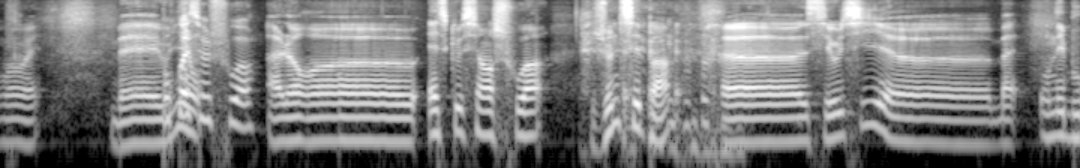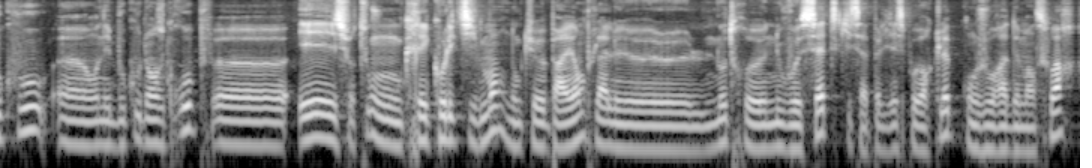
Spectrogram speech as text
ouais, ouais. Ben, Pourquoi ce choix? Alors, euh, est-ce que c'est un choix? Je ne sais pas. c'est aussi, bah, on est beaucoup, on est beaucoup dans ce groupe et surtout on crée collectivement. Donc par exemple là, le, notre nouveau set qui s'appelle Yes Power Club qu'on jouera demain soir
